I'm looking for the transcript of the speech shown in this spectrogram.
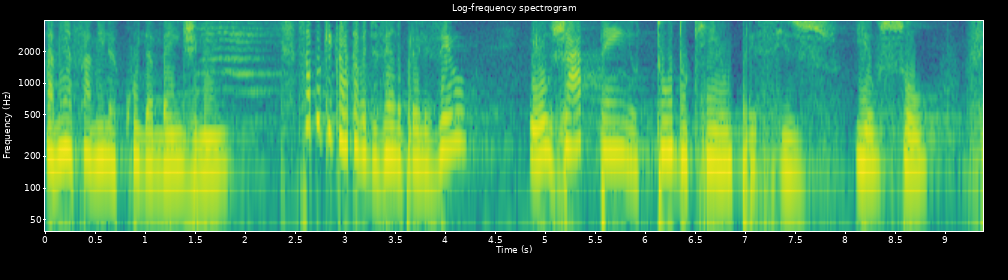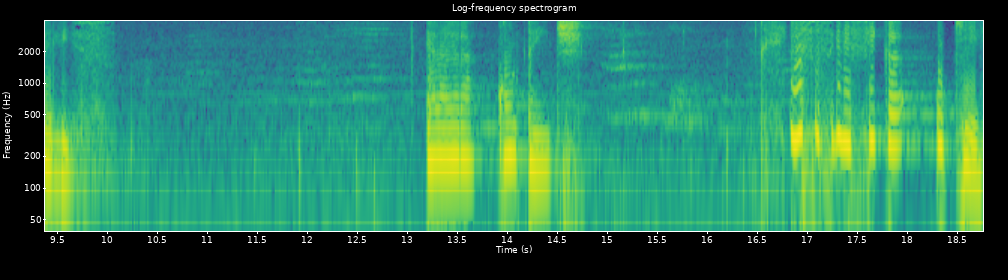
a minha família cuida bem de mim. Sabe o que ela estava dizendo para Eliseu? Eu já tenho tudo o que eu preciso e eu sou feliz. Ela era contente. Isso significa o quê?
